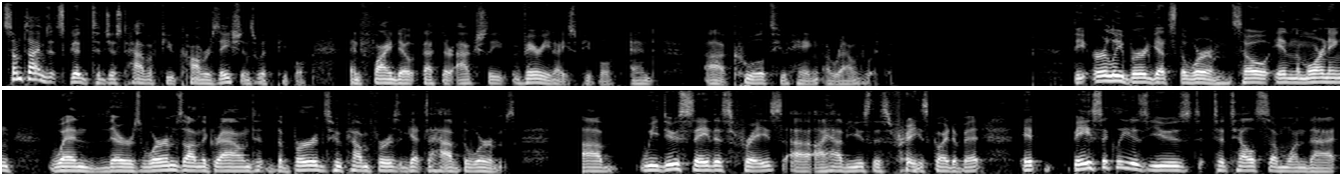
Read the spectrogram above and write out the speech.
Sometimes it's good to just have a few conversations with people and find out that they're actually very nice people and uh, cool to hang around with. The early bird gets the worm. So in the morning, when there's worms on the ground, the birds who come first get to have the worms. Uh, we do say this phrase. Uh, I have used this phrase quite a bit. It basically is used to tell someone that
